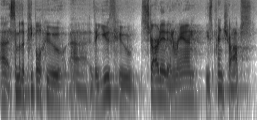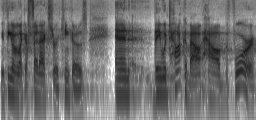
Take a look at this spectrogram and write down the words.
uh, some of the people who, uh, the youth who started and ran these print shops, you think of like a FedEx or a Kinko's, and they would talk about how before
